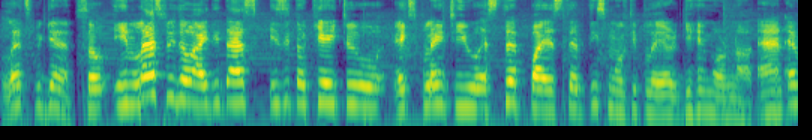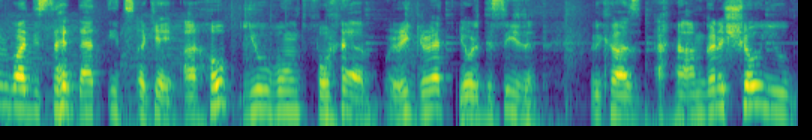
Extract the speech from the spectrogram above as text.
let's begin. So in last video I did ask, is it okay to explain to you a step by step this multiplayer game or not? And everybody said that it's okay. I hope you won't for, uh, regret your decision because I'm gonna show you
